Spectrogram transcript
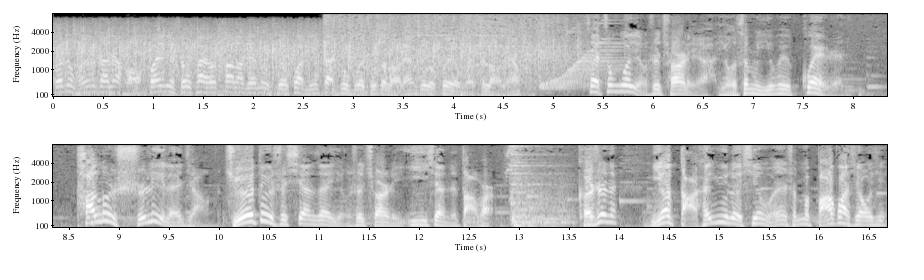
观众朋友，大家好，欢迎收看由踏浪电动车冠名赞助播出的老梁故事会，我是老梁。在中国影视圈里啊，有这么一位怪人。他论实力来讲，绝对是现在影视圈里一线的大腕儿。可是呢，你要打开娱乐新闻，什么八卦消息，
